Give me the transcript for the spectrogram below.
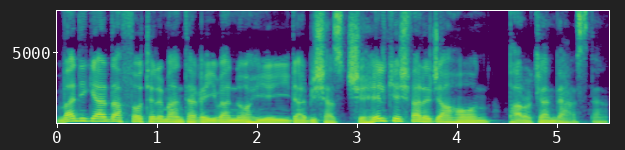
و دیگر دفاتر منطقه‌ای و ناحیه‌ای در بیش از چهل کشور جهان پراکنده هستند.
